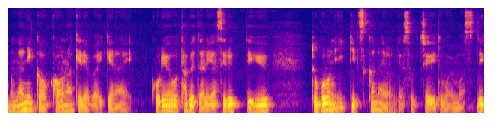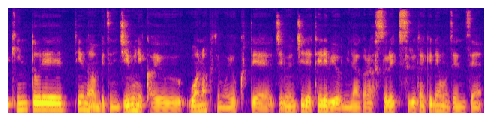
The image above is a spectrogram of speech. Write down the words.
まあ、何かを買わなければいけない。これを食べたら痩せるっていうところに行き着かないのでそっちがいいと思います。で筋トレっていうのは別にジムに通わなくてもよくて自分家でテレビを見ながらストレッチするだけでも全然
